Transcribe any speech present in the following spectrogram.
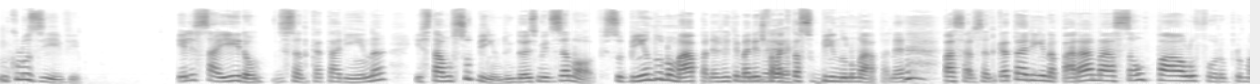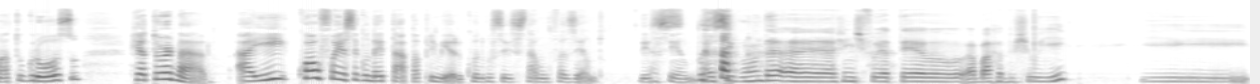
inclusive, eles saíram de Santa Catarina e estavam subindo em 2019. Subindo no mapa, né? A gente tem mania de falar é. que está subindo no mapa, né? Passaram Santa Catarina, Paraná, São Paulo, foram para o Mato Grosso, retornaram. Aí, qual foi a segunda etapa primeiro, quando vocês estavam fazendo, descendo? A, a segunda, é, a gente foi até a Barra do Chuí e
